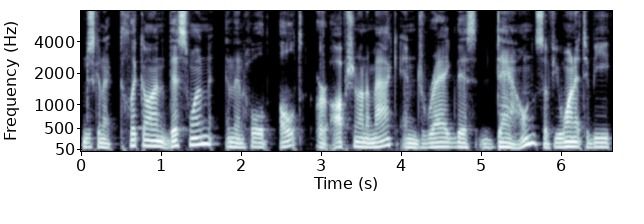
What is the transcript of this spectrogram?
I'm just gonna click on this one and then hold Alt or Option on a Mac and drag this down. So if you want it to be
